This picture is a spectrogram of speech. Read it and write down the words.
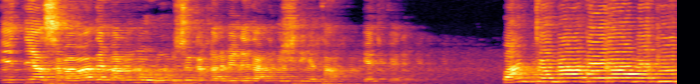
ਕੀਤੀਆਂ ਸਭਾਵਾਂ ਦੇ ਮਰਨ ਨੂੰ ਰੂਪ ਸਿੰਘ ਅਰਵੇਲੇ ਦਾ ਕਵਿਸ਼ਰੀ ਯਥਾ ਇਹ ਕਹਿੰਦੇ ਪੰਚਮਾ ਗੁਰਾਂ ਕੀਤੀ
